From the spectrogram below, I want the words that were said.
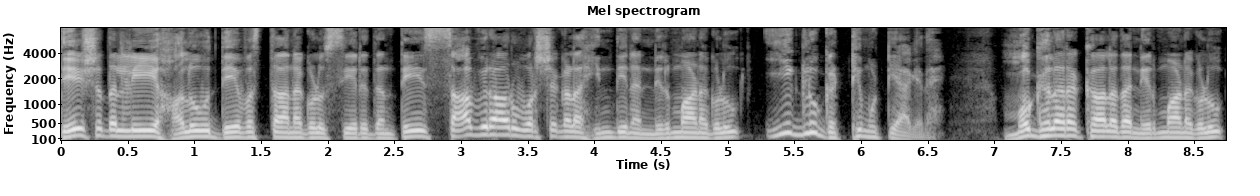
ದೇಶದಲ್ಲಿ ಹಲವು ದೇವಸ್ಥಾನಗಳು ಸೇರಿದಂತೆ ಸಾವಿರಾರು ವರ್ಷಗಳ ಹಿಂದಿನ ನಿರ್ಮಾಣಗಳು ಈಗಲೂ ಗಟ್ಟಿಮುಟ್ಟಿಯಾಗಿದೆ. ಮೊಘಲರ ಕಾಲದ ನಿರ್ಮಾಣಗಳು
